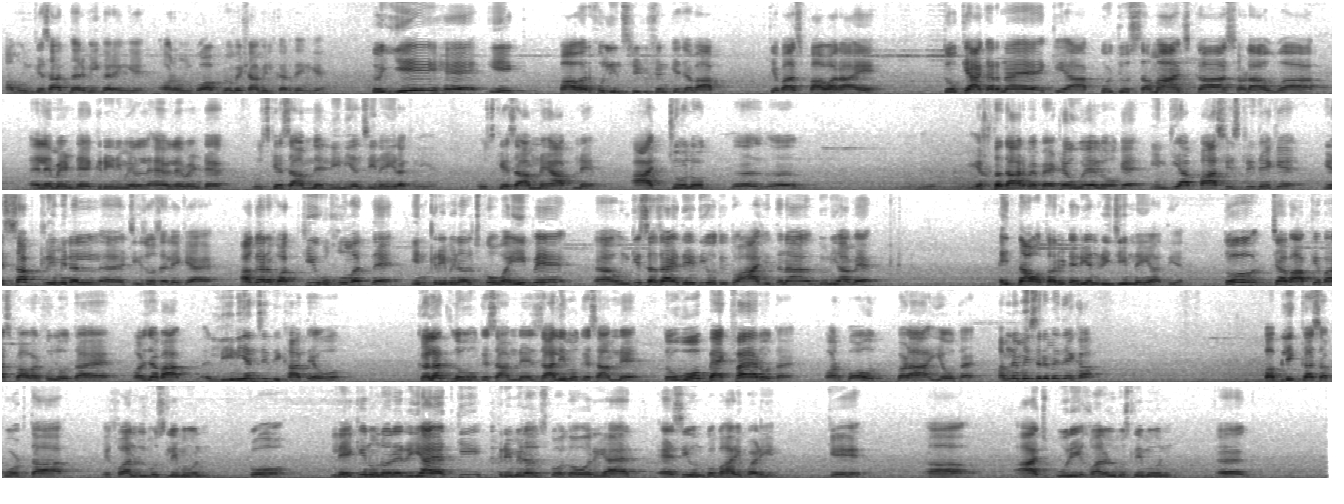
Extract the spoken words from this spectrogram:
ہم ان کے ساتھ نرمی کریں گے اور ان کو اپنوں میں شامل کر دیں گے۔ تو یہ ہے ایک پاورفل انسٹیٹیوشن کے جب آپ کے پاس پاور آئے تو کیا کرنا ہے کہ آپ کو جو سماج کا سڑا ہوا ایلیمنٹ ہے کرینیمل ایلیمنٹ ہے، اس کے سامنے لینینسی نہیں رکھنی ہے۔ اس کے سامنے آپ نے آج جو لوگ اقتدار میں بیٹھے ہوئے لوگ ہیں، ان کی آپ پاس ہسٹری دیکھیں، یہ سب کرمنل چیزوں سے لے کے آئے۔ اگر وقت کی حکومت نے ان کرمنلز کو وہیں پہ ان کی سزائیں دے دی ہوتی تو آج اتنا دنیا میں اتنا اتھارٹیرین ریجیم نہیں آتی ہے۔ تو جب آپ کے پاس پاورفل ہوتا ہے اور جب آپ لینینسی دکھاتے ہو غلط لوگوں کے سامنے، ظالموں کے سامنے، تو وہ بیک فائر ہوتا ہے اور بہت بڑا یہ ہوتا ہے۔ ہم نے مصر میں دیکھا۔ پبلک کا سپورٹ تھا، اخوان المسلمون کو، لیکن انہوں نے رعایت کی کرمنلز کو تو وہ رعایت ایسی ان کو بھاری پڑی کہ آج پوری اخوان المسلمون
